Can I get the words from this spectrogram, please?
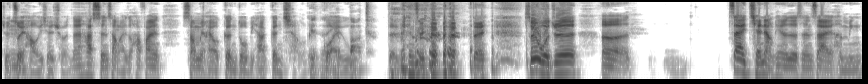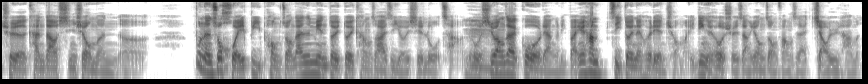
就最好一些球员，但是他升上来之后，他发现上面还有更多比他更强的怪物，对，变成 对，所以我觉得呃，在前两天的热身赛，很明确的看到新秀们呃，不能说回避碰撞，但是面对对抗的时候还是有一些落差。我希望再过两个礼拜，因为他们自己队内会练球嘛，一定也会有学长用这种方式来教育他们，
